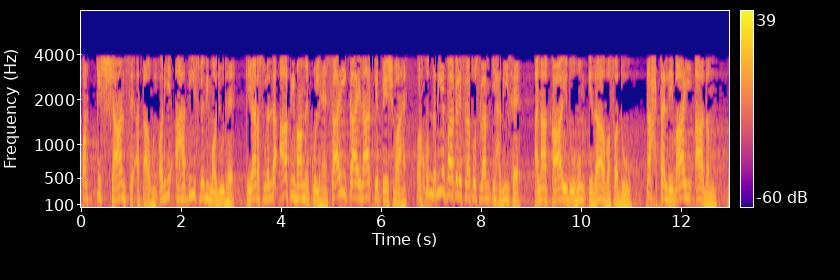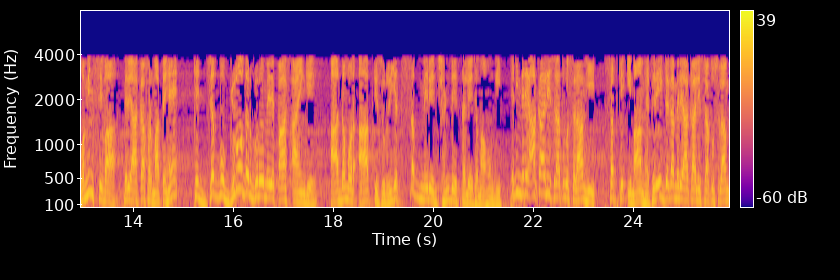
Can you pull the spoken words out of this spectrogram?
اور کس شان سے عطا ہوئی اور یہ احادیث میں بھی موجود ہے کہ یا رسول اللہ، آپ امام کل ہیں، ساری کائنات کے پیشوا ہیں۔ اور خود نبی پاک علیہ السلاط والسلام کی حدیث ہے، انا قائد اذا وفدو۔ تحت لبائی آدم، ومن سوا، میرے آقا فرماتے ہیں کہ جب وہ گرو در گرو میرے پاس آئیں گے، آدم اور آپ کی ضروریت سب میرے جھنڈے تلے جمع ہوں گی۔ یعنی میرے آقا علی سلاط والسلام ہی سب کے امام ہیں۔ پھر ایک جگہ میرے آقا علی سلاط والسلام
